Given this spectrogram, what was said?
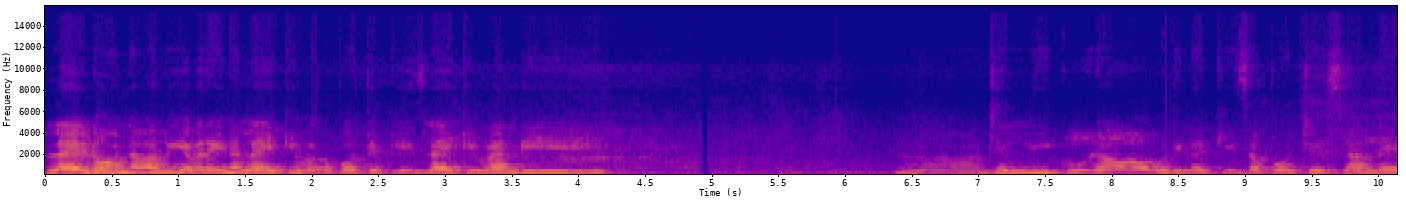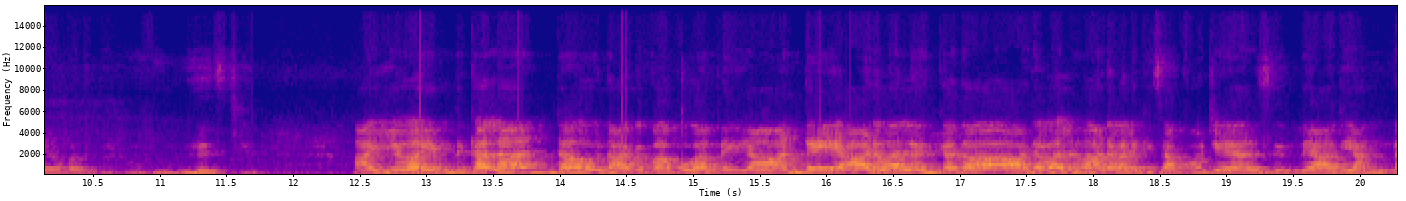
లైవ్లో ఉన్న వాళ్ళు ఎవరైనా లైక్ ఇవ్వకపోతే ప్లీజ్ లైక్ ఇవ్వండి. చెల్లి కూడా వదినకి సపోర్ట్ చేస్తే అన్నయ్య బతకడం అయ్యో ఎందుకు అలా అంటావు నాగబాబు అన్నయ్య? అంటే ఆడవాళ్ళం కదా ఆడవాళ్ళం ఆడవాళ్ళకి సపోర్ట్ చేయాల్సిందే. అది అన్న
